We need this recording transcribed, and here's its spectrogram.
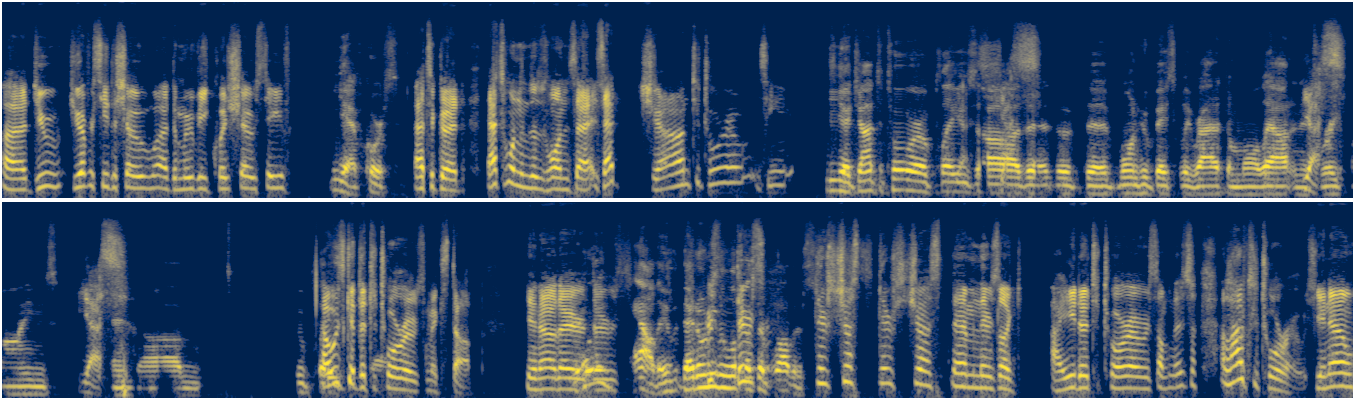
Uh, do you do you ever see the show, uh, the movie Quiz Show, Steve? Yeah, of course. That's a good. That's one of those ones that is that John Turturro? Is he? Yeah, John Turturro plays Yes, uh, yes. The, the the one who basically ratted them all out, and it's Yes. Ralph Fiennes Yes. and um, who I always get the Turturros mixed up. You know, there Really? there's Wow, they they don't even look like their brothers. there's just there's just them, and there's like Aida Turturro or something. There's a lot of Turturros. You know,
